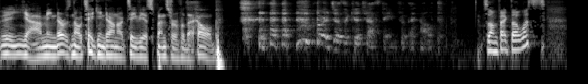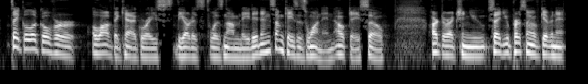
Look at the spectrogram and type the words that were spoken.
Uh, Yeah, I mean, there was no taking down Octavia Spencer for the help. or Jessica Chastain for the help. So, in fact, uh, let's take a look over a lot of the categories the artist was nominated, in some cases won in. Okay, so art direction, you said you personally have given it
